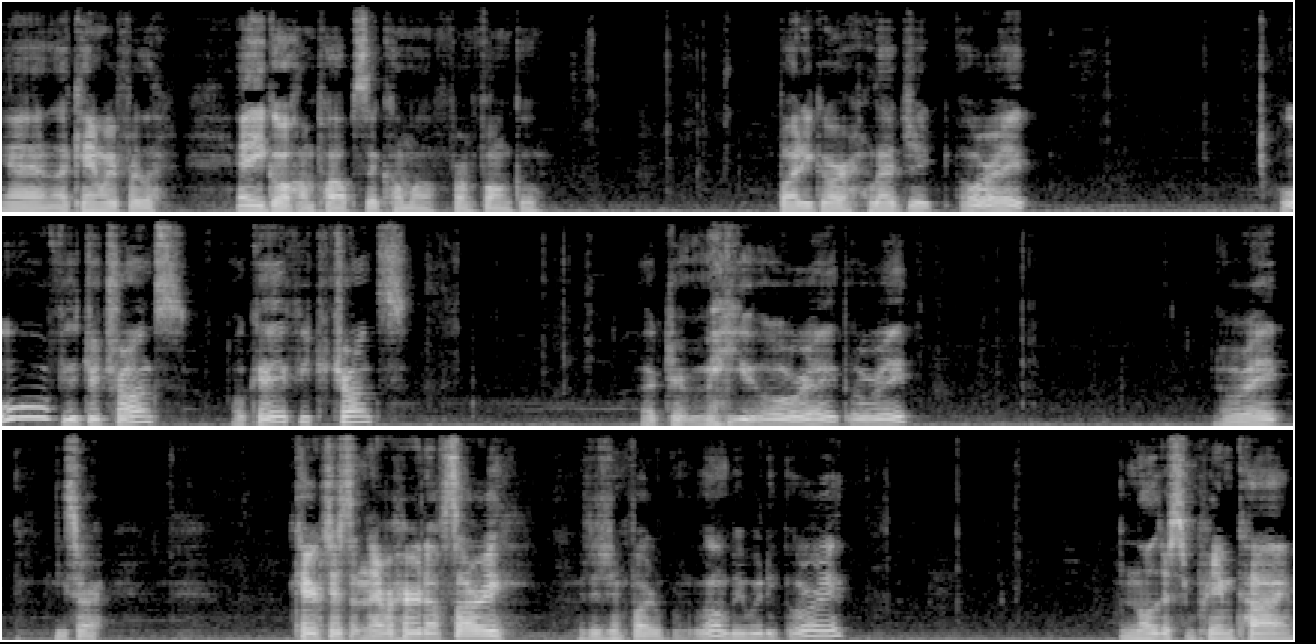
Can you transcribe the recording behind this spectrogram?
And I can't wait for the any Gohan pops that come up from Funko. Bodyguard Logic. Alright. Ooh, Future Trunks. Okay, Future Trunks. Actor me. Alright, alright. Alright. These are characters I've never heard of, sorry. Magician Fire. Oh, be really. Alright. Another Supreme Kai.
